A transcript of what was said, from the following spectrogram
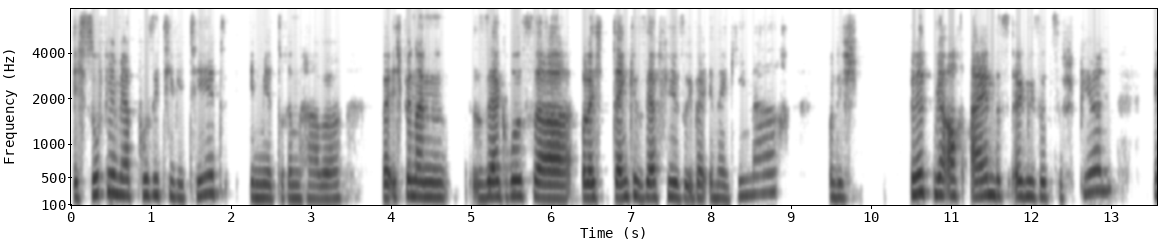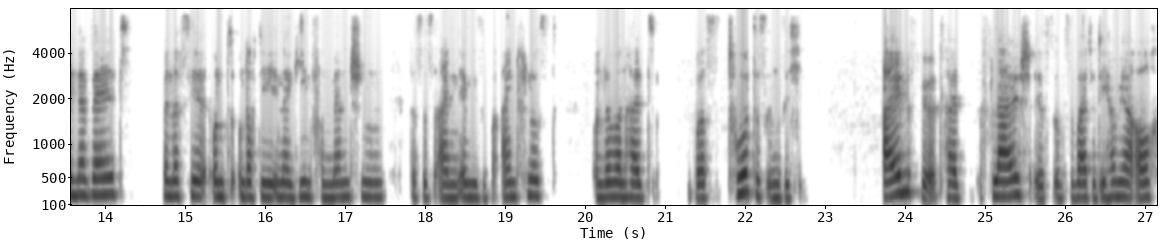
ich so viel mehr Positivität in mir drin habe, weil ich bin ein sehr großer oder ich denke sehr viel so über Energie nach. Und ich bild mir auch ein, das irgendwie so zu spüren in der Welt, wenn das hier und und auch die Energien von Menschen, dass es einen irgendwie so beeinflusst. Und wenn man halt was Totes in sich einführt, halt Fleisch isst und so weiter, die haben ja auch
